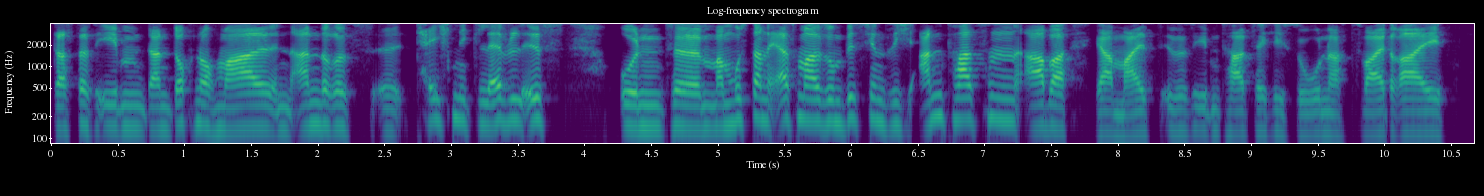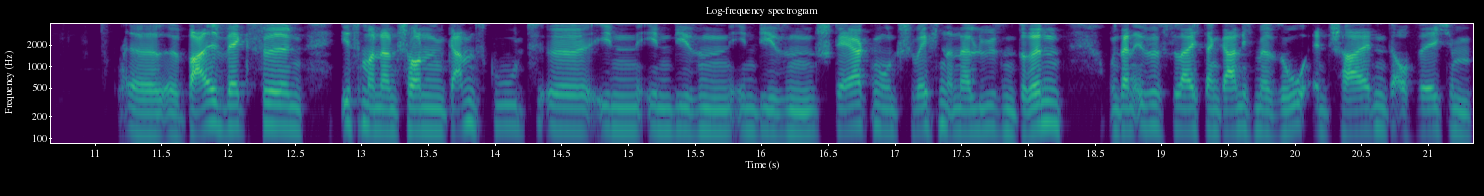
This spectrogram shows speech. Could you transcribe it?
dass das eben dann doch nochmal ein anderes äh, Techniklevel ist. Und äh, man muss dann erstmal so ein bisschen sich anpassen, aber ja, meist ist es eben tatsächlich so, nach zwei, drei äh, Ballwechseln ist man dann schon ganz gut äh, in, in, diesen, in diesen Stärken- und Schwächenanalysen drin. Und dann ist es vielleicht dann gar nicht mehr so entscheidend, auf welchem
